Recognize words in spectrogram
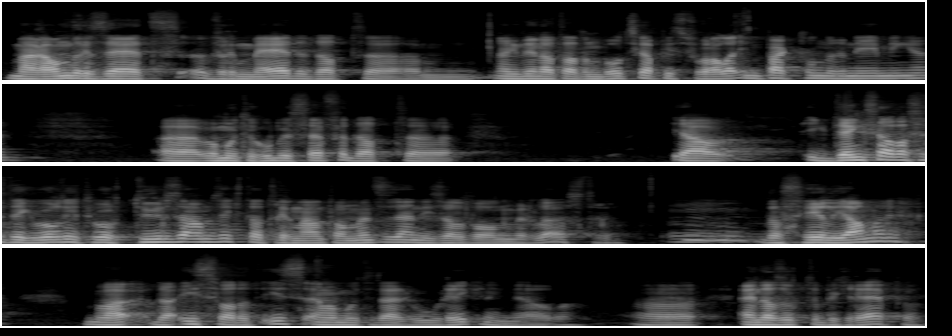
maar anderzijds vermijden dat. Uh, ik denk dat dat een boodschap is voor alle impactondernemingen. Uh, we moeten goed beseffen dat. ja, ik denk zelf als je tegenwoordig het woord duurzaam zegt, dat er een aantal mensen zijn die zelf al niet meer luisteren. Mm -hmm. Dat is heel jammer, maar dat is wat het is en we moeten daar goed rekening mee houden. Uh, en dat is ook te begrijpen.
